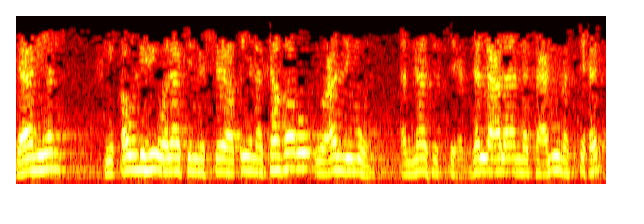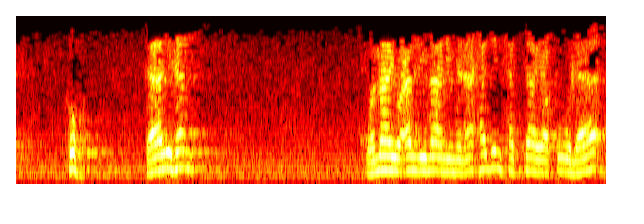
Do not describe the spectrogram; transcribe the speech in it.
ثانيا في قوله ولكن الشياطين كفروا يعلمون الناس السحر. دل على أن تعليم السحر كفر. ثالثا وما يعلمان من أحد حتى يقولا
